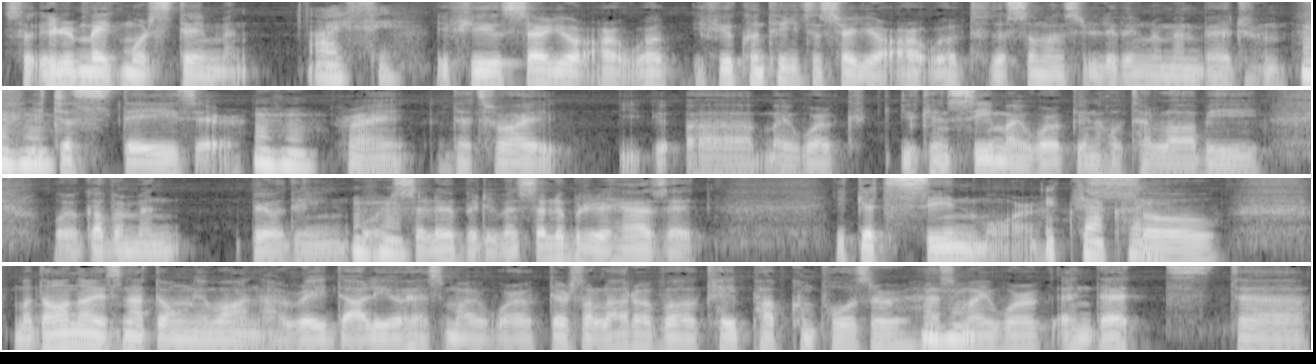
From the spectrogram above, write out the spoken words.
so it'll make more statement. I see. If you sell your artwork, if you continue to sell your artwork to the someone's living room and bedroom, Mm-hmm. it just stays there, right? That's why uh, my work. You can see my work in hotel lobby, or government building, Mm-hmm. or celebrity. When celebrity has it, it gets seen more. Exactly. So. Madonna is not the only one. Uh, Ray Dalio has my work. There's a lot of uh, K-pop composer has Mm-hmm. my work, and that's the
